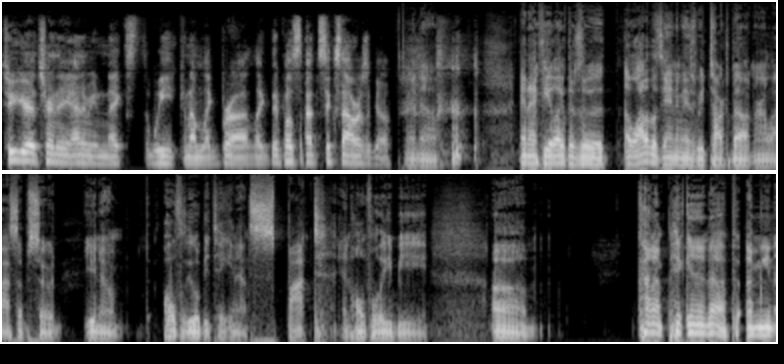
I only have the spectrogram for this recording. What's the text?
To Your Eternity anime next week, and I'm like, bruh, like they posted that six hours ago. I know. and I feel like there's a a lot of those animes we talked about in our last episode, you know, hopefully we'll be taking that spot and hopefully be um kind of picking it up. I mean,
